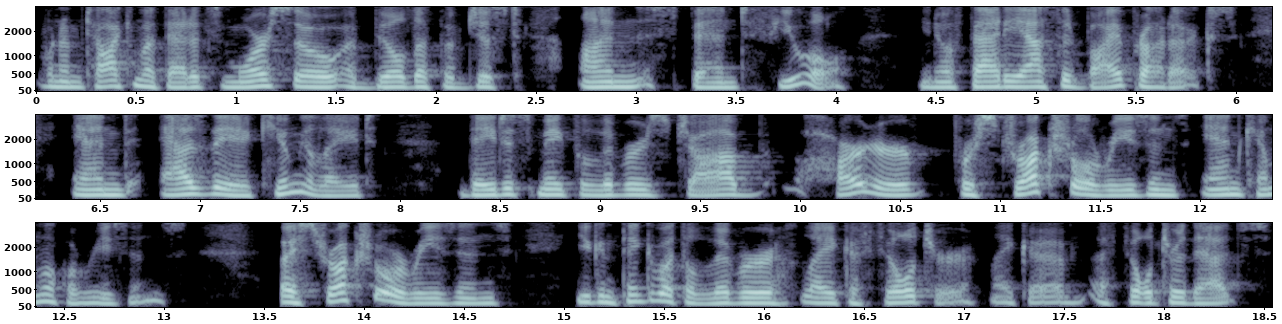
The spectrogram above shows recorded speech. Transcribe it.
when i'm talking about that it's more so a buildup of just unspent fuel you know fatty acid byproducts. And as they accumulate they just make the liver's job harder for structural reasons and chemical reasons. By structural reasons you can think about the liver like a filter like a, a filter that's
